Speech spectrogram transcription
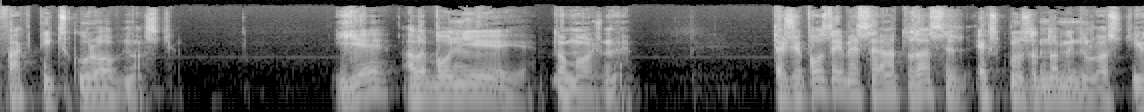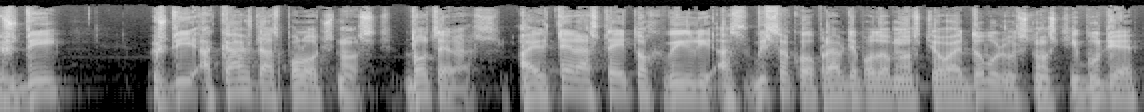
faktickú rovnosť. Je alebo nie je to možné? Takže pozrieme sa na to zase exkluzom do minulosti. Vždy, vždy a každá spoločnosť doteraz, aj teraz v tejto chvíli a s vysokou pravdepodobnosťou aj do budúcnosti bude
